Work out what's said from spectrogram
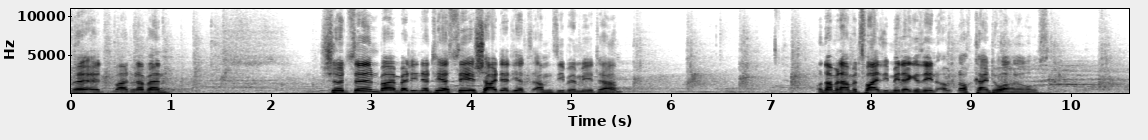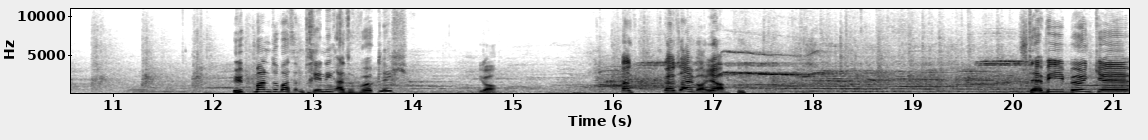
äh, zwei Treffern. Schützen beim Berliner TSC scheitert jetzt am 7 Meter. Und damit haben wir zwei 7 Meter gesehen und noch kein Tor daraus. Übt man sowas im Training also wirklich? Ja. Ganz, ganz einfach, ja. Steffi Bönke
